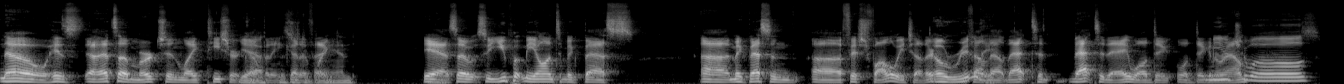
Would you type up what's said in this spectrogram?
No, his uh, that's a merchant like T-shirt company kind of thing. brand. Yeah. So so you put me on to Mcbess's. Uh, Mcbess and uh, Fish follow each other. Oh, I really? found out that to, that today while dig, while digging around. Mutuals.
